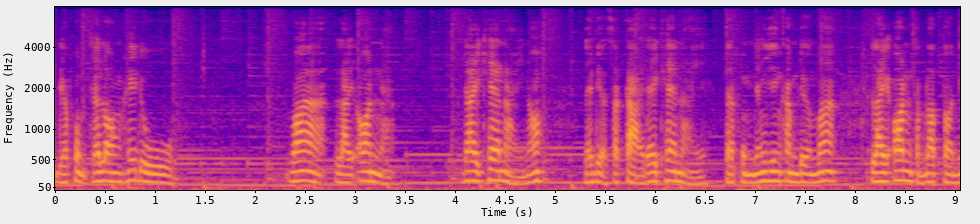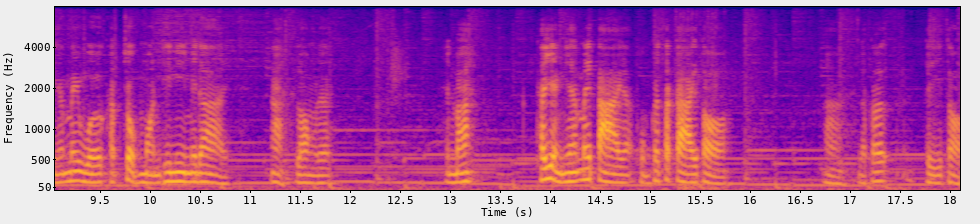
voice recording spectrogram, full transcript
เดี๋ยวผมจะลองให้ดูว่าไลออนน่ะได้แค่ไหนเนาะ แล้วเดี๋ยวสกายได้แค่ไหน แต่ผมยังยืนคำเดิมว่าไลออนสำหรับตอนนี้ไม่เวิร์คครับ จบมอนที่นี่ไม่ได้ อะ ลองเลย เห็นไหมถ้าอย่างเงี้ยไม่ตายอะ ผมก็สกายต่อ อ่า แล้วก็ตีต่อ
